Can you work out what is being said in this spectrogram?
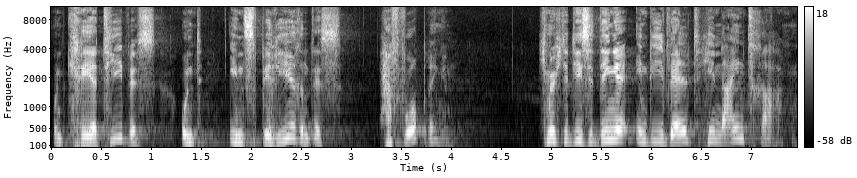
und Kreatives und Inspirierendes hervorbringen. Ich möchte diese Dinge in die Welt hineintragen.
